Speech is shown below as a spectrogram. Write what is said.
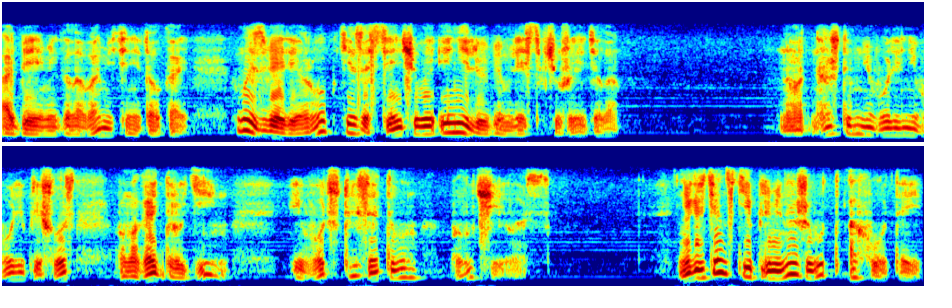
обеими головами тени толкай. Мы звери робкие, застенчивые и не любим лезть в чужие дела. Но однажды мне волей-неволей пришлось помогать другим, и вот что из этого получилось. Негритянские племена живут охотой,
